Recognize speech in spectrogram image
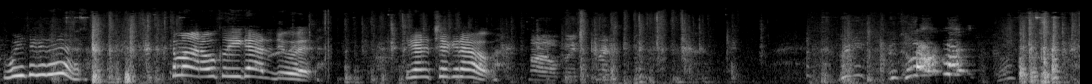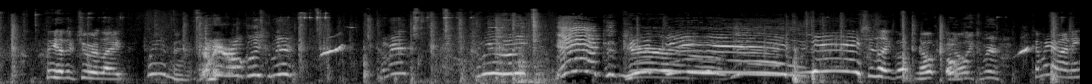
What do you think of that? Come on, Oakley, you gotta do it. You gotta check it out. Come on, Oakley. Come here. Come here. Come on. The other two are like, wait a minute. Come here, Oakley. Come here. Come here. Come here, honey. Yeah, good You did it! Yay! She's like, oh, nope, Oakley, nope. come here. Come here, honey.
